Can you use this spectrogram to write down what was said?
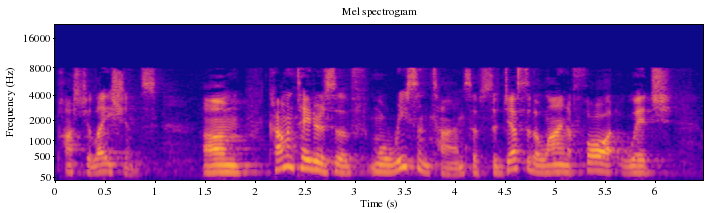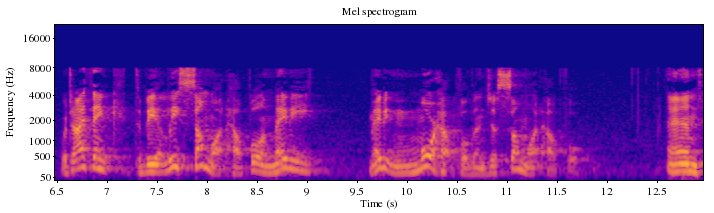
postulations. Um, commentators of more recent times have suggested a line of thought which, which I think to be at least somewhat helpful and maybe, maybe more helpful than just somewhat helpful. And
